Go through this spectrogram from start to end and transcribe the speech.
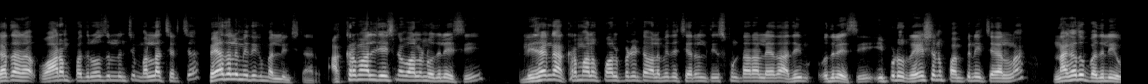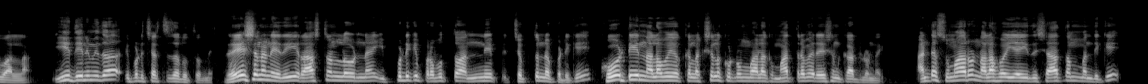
గత వారం పది రోజుల నుంచి మళ్ళా చర్చ పేదల మీదకి మళ్ళించినారు అక్రమాలు చేసిన వాళ్ళని వదిలేసి నిజంగా అక్రమాలకు పాల్పడింటే వాళ్ళ మీద చర్యలు తీసుకుంటారా లేదా అది వదిలేసి ఇప్పుడు రేషన్ పంపిణీ చేయాలన్నా నగదు బదిలీ ఇవ్వాలన్నా ఈ దీని మీద ఇప్పుడు చర్చ జరుగుతుంది. రేషన్ అనేది రాష్ట్రంలో ఉన్న ఇప్పటికీ ప్రభుత్వం అన్ని చెప్తున్నప్పటికీ కోటి నలభై ఒక్క లక్షల కుటుంబాలకు మాత్రమే రేషన్ కార్డులు ఉన్నాయి. అంటే సుమారు నలభై ఐదు శాతం మందికి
